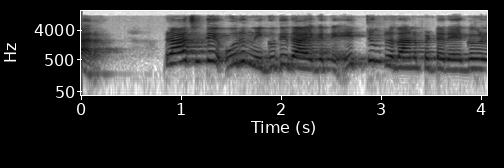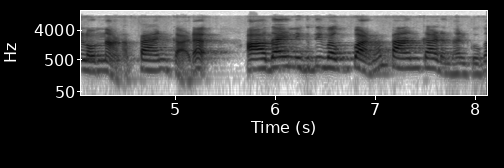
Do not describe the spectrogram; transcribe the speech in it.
നമസ്കാരം. രാജ്യത്തെ ഒരു നികുതിദായകന്റെ ഏറ്റവും പ്രധാനപ്പെട്ട രേഖകളിൽ ഒന്നാണ് പാൻ കാർഡ്. ആദായ നികുതി വകുപ്പാണ് പാൻ കാർഡ് നൽകുക.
